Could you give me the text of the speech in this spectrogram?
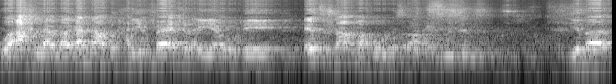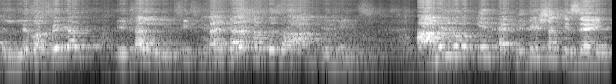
وأحلى ما غنى عبد الحليم في آخر أيامه ليه؟ استروجين عامل مفعول بصراحه يبقى ال liver failure يخلي في feminine character تظهر عند ال men أعمل له inactivation إزاي؟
